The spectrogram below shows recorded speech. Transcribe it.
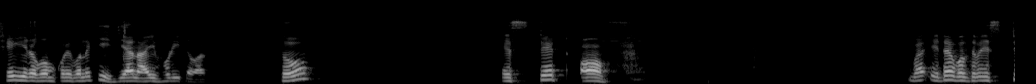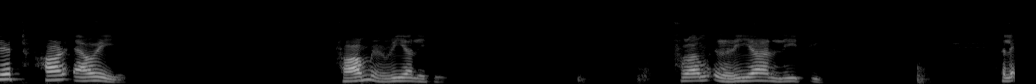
সেই এরকম করে বলে কি? যে অ্যান আইভরি টাওয়ার তো স্টেট অফ বা এটা বলতে পারি state far away from reality from reality তাহলে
